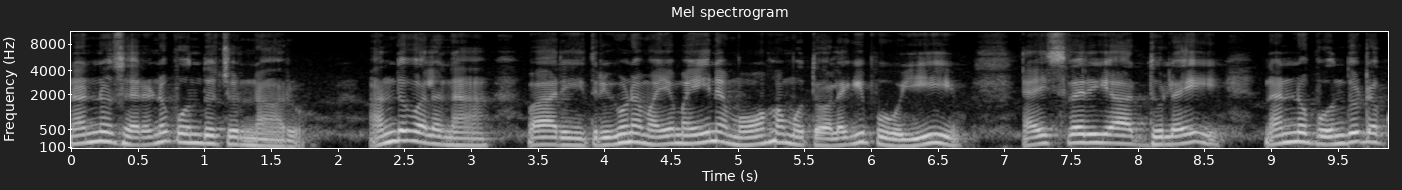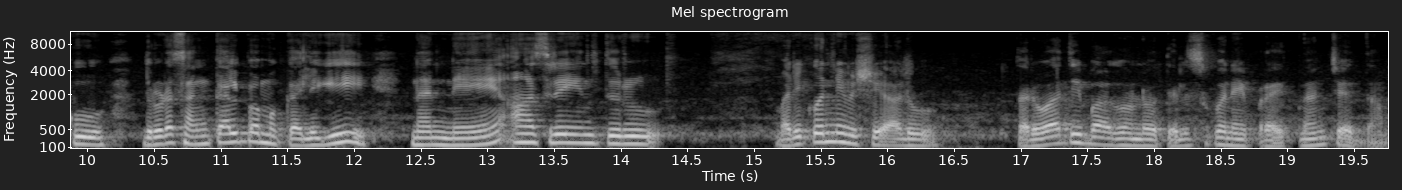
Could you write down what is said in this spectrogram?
నన్ను శరణు పొందుచున్నారు. అందువలన వారి త్రిగుణమయమైన మోహము తొలగిపోయి ఐశ్వర్యార్థులై నన్ను పొందుటకు దృఢ సంకల్పము కలిగి నన్నే ఆశ్రయింతురు. మరికొన్ని విషయాలు తరువాతి భాగంలో తెలుసుకునే ప్రయత్నం చేద్దాం.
